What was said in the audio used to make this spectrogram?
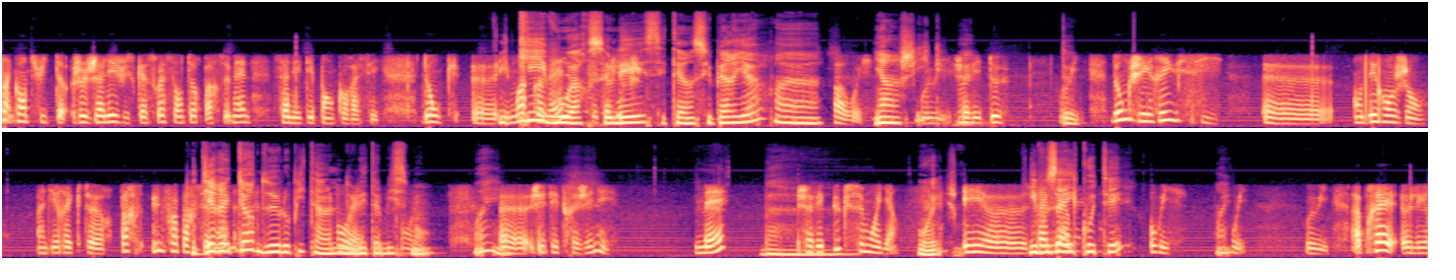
58 heures. Je- J'allais jusqu'à 60 heures par semaine. Ça n'était pas encore assez. Donc euh, Et et moi qui vous harcelait C'était un supérieur euh, ah oui, hiérarchique oui, oui, j'avais deux. Deux. Oui. Donc j'ai réussi euh, en dérangeant un directeur par une fois par semaine. Directeur de l'hôpital, de Ouais, l'établissement. Euh, J'étais très gênée, mais Bah, j'avais plus que ce moyen. Et euh, Il vous a écouté Oui. Oui. Oui. Après, euh, les,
